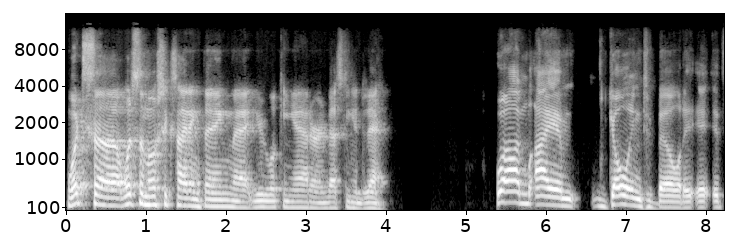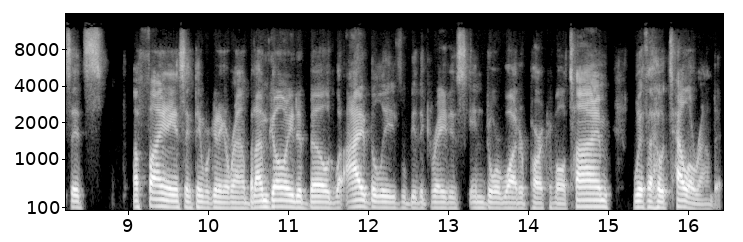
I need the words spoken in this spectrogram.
What's uh, what's the most exciting thing that you're looking at or investing in today? Well, I'm I am going to build. It, it's it's a financing thing we're getting around, but I'm going to build what I believe will be the greatest indoor water park of all time with a hotel around it.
